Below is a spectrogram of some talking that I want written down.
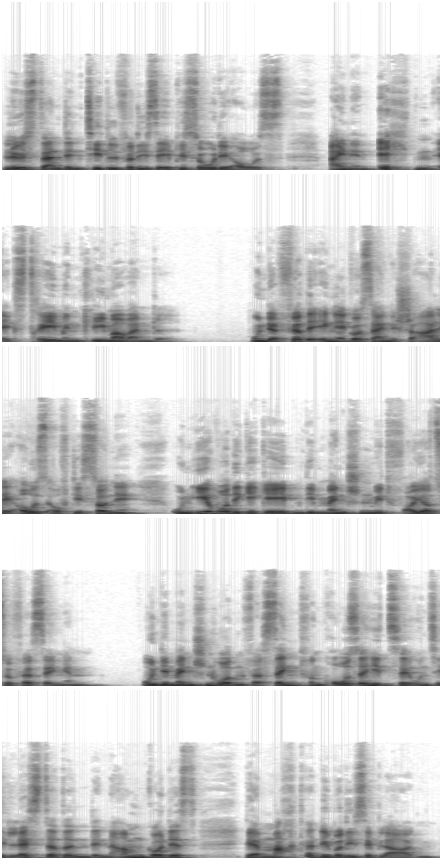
löst dann den Titel für diese Episode aus, einen echten extremen Klimawandel. Und der vierte Engel goss seine Schale aus auf die Sonne, und ihr wurde gegeben, die Menschen mit Feuer zu versengen. Und die Menschen wurden versenkt von großer Hitze und sie lästerten den Namen Gottes, der Macht hat über diese Plagen,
